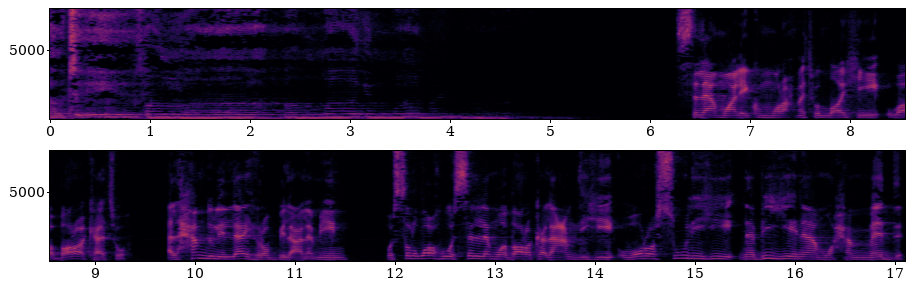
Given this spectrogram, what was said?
bow to you, Allah, Allah, you are my Lord. السلام عليكم ورحمة الله وبركاته الحمد لله رب العالمين وصلى الله وسلم وبارك على عبده ورسوله نبينا محمد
